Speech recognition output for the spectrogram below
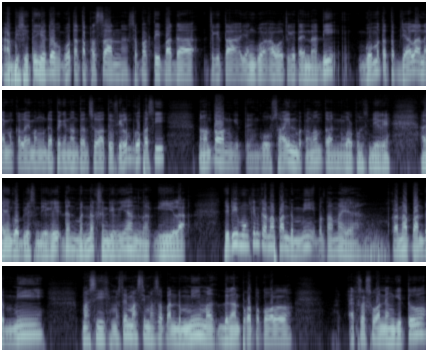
habis itu yaudah gue tetap pesan. Seperti pada cerita yang gue awal ceritain tadi gue mah tetap jalan. Emang kalau emang udah pengen nonton suatu film gue pasti nonton gitu. Gue usahain bakal nonton walaupun sendiri. Akhirnya gue beli sendiri dan bener sendirian lah. Gila. Jadi mungkin karena pandemi pertama ya. Karena pandemi masih maksudnya masih masa pandemi dengan protokol XX1 yang gitu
